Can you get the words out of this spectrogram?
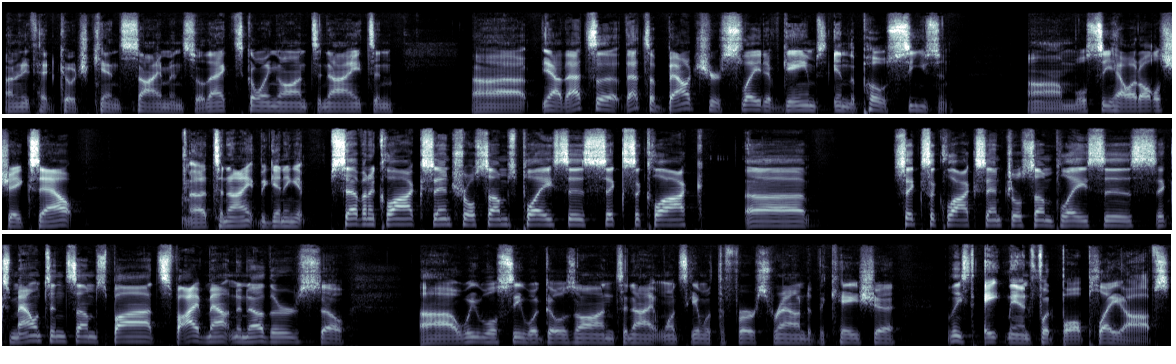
underneath head coach Ken Simon. So that's going on tonight, and uh, yeah, that's a that's about your slate of games in the postseason. Um, we'll see how it all shakes out uh, tonight, beginning at seven o'clock Central, some places, six o'clock. Uh, six o'clock central some places, six mountain some spots, five mountain in others. So uh, we will see what goes on tonight once again with the first round of the KSHSAA, at least eight man football playoffs.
